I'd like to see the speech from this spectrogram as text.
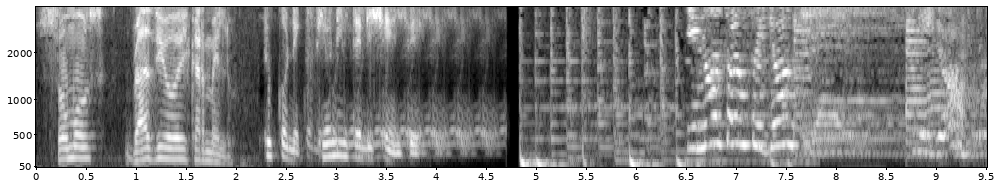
Somos Radio El Carmelo. Tu conexión inteligente. Y no solo soy yo. Ni yo.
